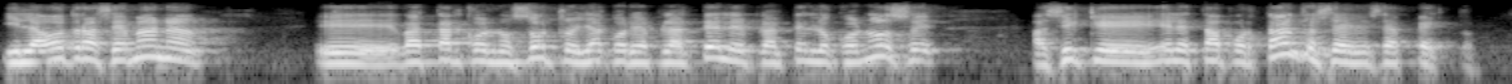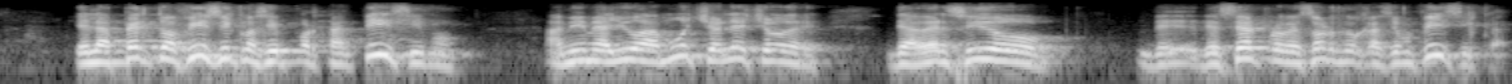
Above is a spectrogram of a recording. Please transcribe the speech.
y la otra semana eh, va a estar con nosotros ya con el plantel, el plantel lo conoce, así que él está aportando ese, ese aspecto. El aspecto físico es importantísimo. A mí me ayuda mucho el hecho de, de haber sido, de, ser profesor de educación física,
